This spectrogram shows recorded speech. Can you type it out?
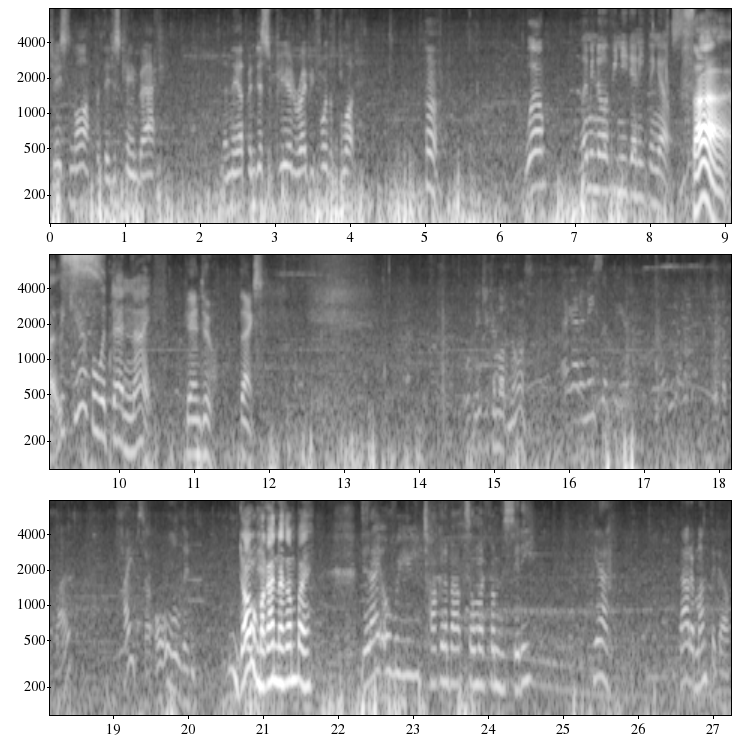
Chased them off, but they just came back. Then they up and disappeared right before the flood. Huh. Well, let me know if you need anything else. Be careful with that knife. Can do. Thanks. What made you come up north? I got a niece up here. The flood? Pipes are old and Jauh makanan sampai. Eh. Did I overhear you talking about someone from the city? Yeah. About a month ago.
